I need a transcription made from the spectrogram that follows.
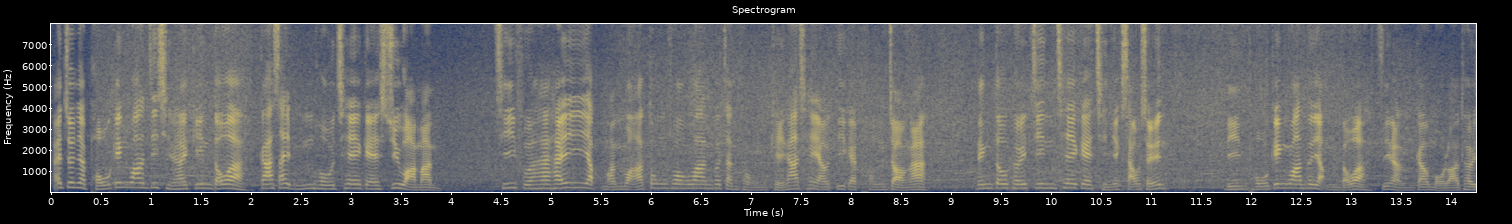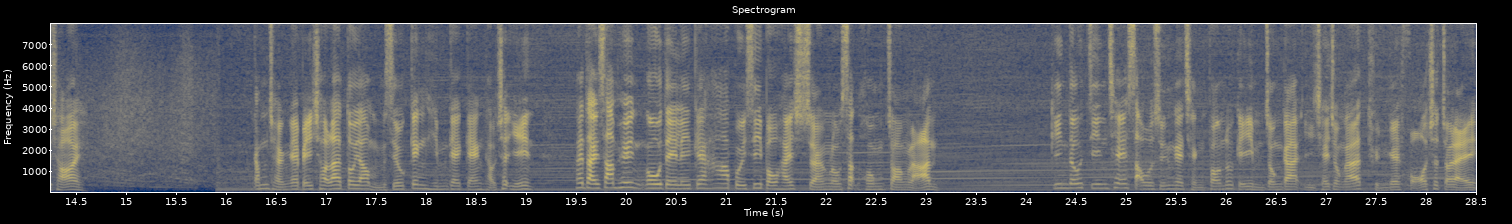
喺進入葡京灣之前係見到啊，駕駛五號車嘅舒華文，似乎係喺入文華東方灣嗰陣同其他車有啲嘅碰撞啊，令到佢戰車嘅前翼受損，連葡京灣都入唔到啊，只能夠無奈退賽。今場嘅比賽呢，都有唔少驚險嘅鏡頭出現。喺第三圈，奧地利嘅哈貝斯堡喺上路失控撞欄，見到戰車受損嘅情況都幾嚴重㗎，而且仲有一團嘅火出咗嚟。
